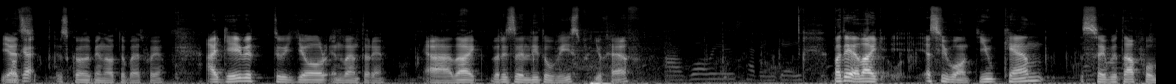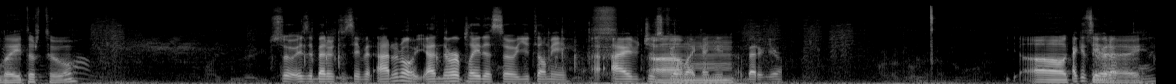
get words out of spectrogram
Yeah, it's, Okay. it's gonna be not too bad for you. I gave it to your inventory. Uh, like there is a little wisp you have, Our warriors have engaged. but yeah, like as you want. You can save it up for later too. So is it better to save it? I don't know. I've never played this, so you tell me. I, I just feel like I Um, need a better hero. Okay. I can save it up.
